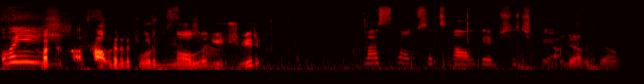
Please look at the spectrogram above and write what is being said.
Oy. Bak kaldırdık vurdun. Ne oldu? Güçlü bir Aslında onu satın al diye bir şey çıkıyor. Biliyorum biliyorum.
